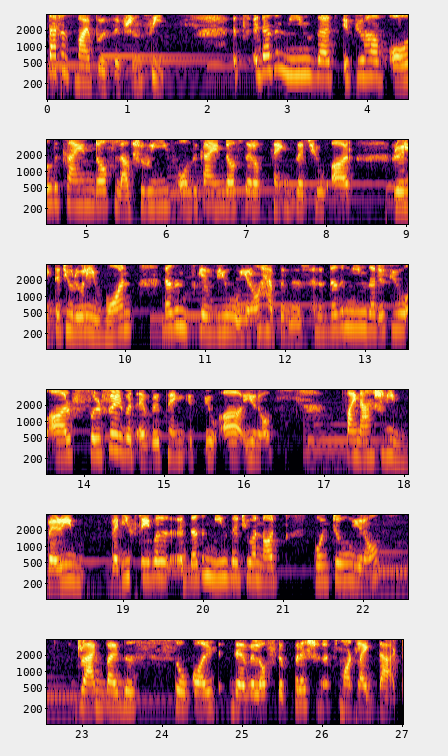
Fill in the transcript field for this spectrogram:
That is my perception. See it's, it doesn't mean that if you have all the kind of luxuries all the kind of set of things that you are really that you really want doesn't give you you know happiness. And it doesn't mean that if you are fulfilled with everything if you are you know financially very very stable it doesn't mean that you are not going to you know dragged by this so-called devil of depression. It's not like that.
